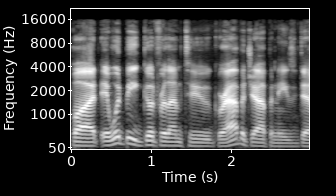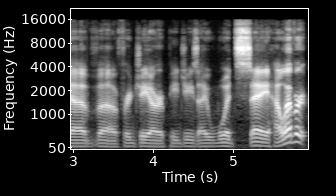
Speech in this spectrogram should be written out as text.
But it would be good for them to grab a Japanese dev uh, for JRPGs, I would say. However,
